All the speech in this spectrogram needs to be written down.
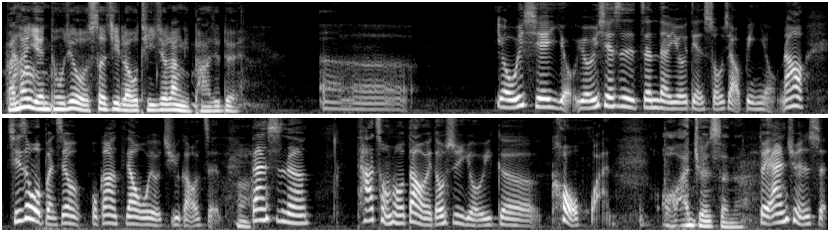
反正沿途就有设计楼梯，就让你爬，就对。呃，有一些有，有一些是真的有点手脚并用。然后，其实我本身有，我刚刚提到我有居高症，但是呢，它从头到尾都是有一个扣环。哦，安全绳啊。对，安全绳。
